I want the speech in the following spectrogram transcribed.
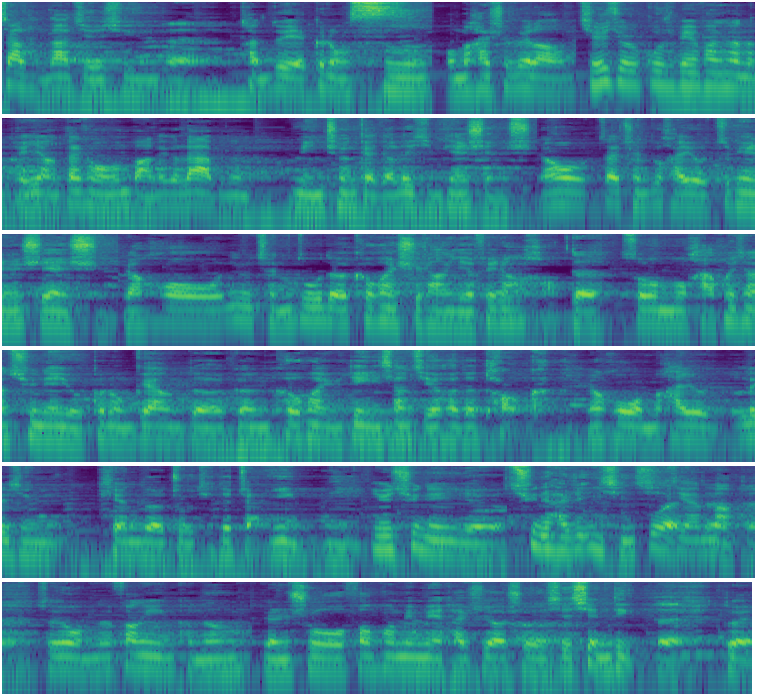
下了很大决心，对团队也各种撕，我们还是为了，其实就是故事片方向的培养，但是我们把那个 lab 的名称改叫类型片实验室，然后在成都还有制片人实验室，然后因为成都的科幻市场也非常好，对，所以我们还会像去年有各种各样的跟科幻与电影相结合的 talk，然后我们还有类型。片的主题的展映，嗯，因为去年也去年还是疫情期间嘛，对，所以我们的放映可能人数方方面面还是要受一些限定，对，对，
